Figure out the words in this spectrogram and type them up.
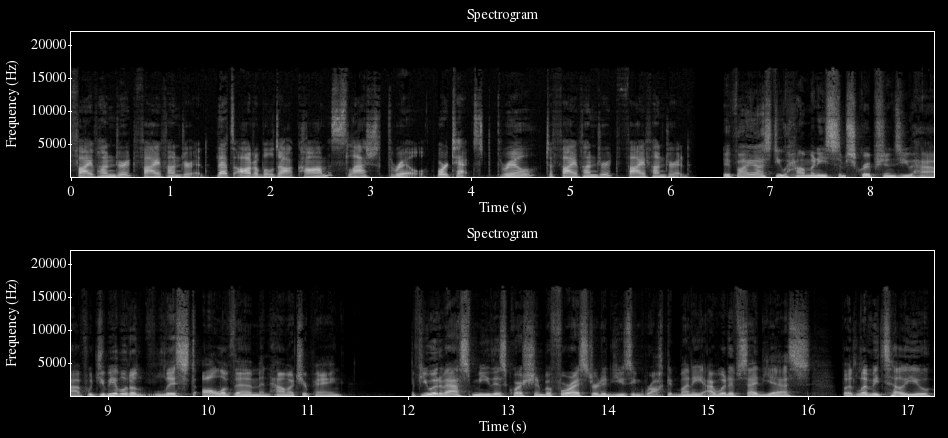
500 500. That's audible.com slash thrill or text thrill to 500 500. If I asked you how many subscriptions you have, would you be able to list all of them and how much you're paying? If you would have asked me this question before I started using Rocket Money, I would have said yes. But let me tell you,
